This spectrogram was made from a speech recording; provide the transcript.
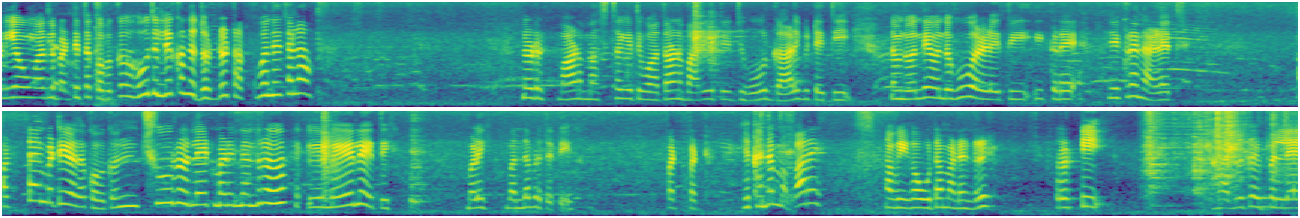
ಒಣಗ್ಯಾವು ಮೊದ್ಲು ಬಟ್ಟೆ ತಗೋಬೇಕು ಹೌದು ಇಲ್ಲಿಕಂದ್ರೆ ದೊಡ್ಡ ಟ್ರಕ್ ಬಂದೈತಲ್ಲ. ನೋಡ್ರಿ, ಮಾಡಿ ಮಸ್ತಾಗೈತಿ ವಾತಾವರಣ ಭಾರಿ ಐತಿ, ಜೋರು ಗಾಳಿ ಬಿಟ್ಟೈತಿ. ನಮ್ದು ಒಂದೇ ಒಂದು ಹೂ ಅರಳೈತಿ, ಈ ಕಡೆ ಈ ಕಡೆ ನಳ್ಳೈತಿ ಪಟ್ಟನ ಬಟ್ಟೆ ಹೋಗ್ಬೇಕು ಒಂಚೂರು ಲೇಟ್ ಮಾಡಿದ್ನಿ ಅಂದ್ರೆ, ಈ ಮೇಲೆ ಐತಿ. ಮಳೆ ಬಂದೇ ಬಿಡ್ತೈತಿ. ಪಟ್ ಪಟ್. ಯಾಕಂದ್ರೆ ಬಾರೆ. ನಾವೀಗ ಊಟ ಮಾಡೇನ್ರಿ ರೊಟ್ಟಿ ಹಾಗಲಕಾಯಿ ಪಲ್ಯ.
